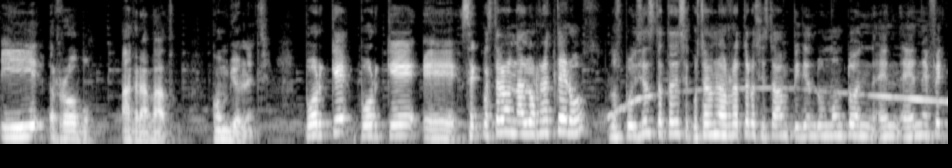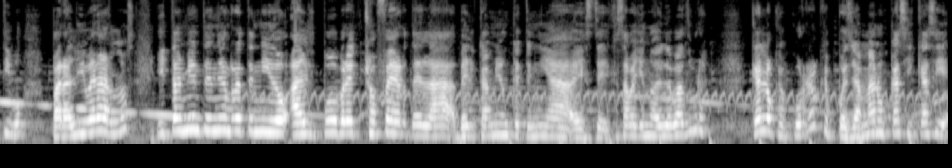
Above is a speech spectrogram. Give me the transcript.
y robo agravado con violencia. ¿Por qué? Porque eh, secuestraron a los rateros, los policías estatales secuestraron a los rateros y estaban pidiendo un monto en, efectivo para liberarlos. Y también tenían retenido al pobre chofer de la, del camión que tenía, este, que estaba lleno de levadura. ¿Qué es lo que ocurrió? Que pues llamaron casi, casi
